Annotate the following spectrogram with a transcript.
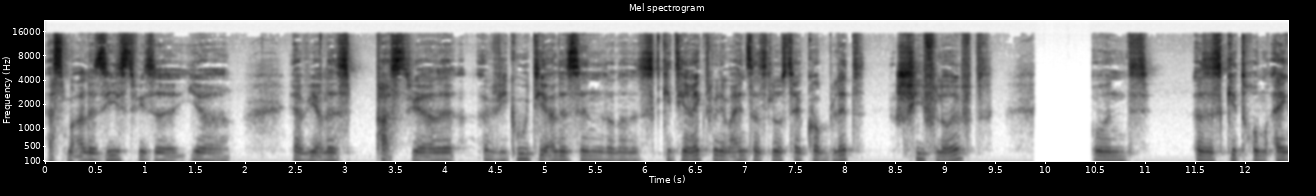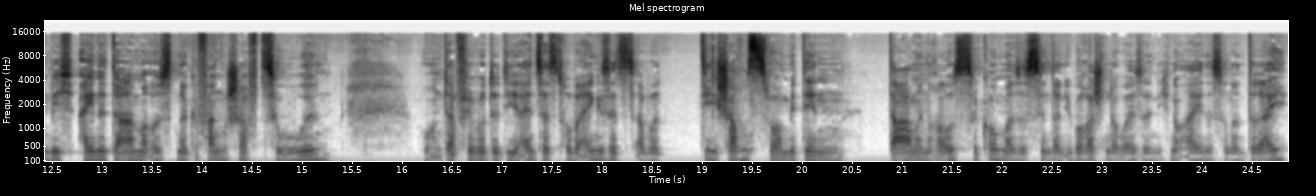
erstmal alle siehst, wie sie ihr, ja, wie alles passt, wie alle, wie gut die alle sind, sondern es geht direkt mit dem Einsatz los, der komplett schief läuft. Und also es geht darum, eigentlich eine Dame aus einer Gefangenschaft zu holen. Und dafür wurde die Einsatztruppe eingesetzt, aber die schaffen es zwar mit den Damen rauszukommen. Also es sind dann überraschenderweise nicht nur eine, sondern drei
